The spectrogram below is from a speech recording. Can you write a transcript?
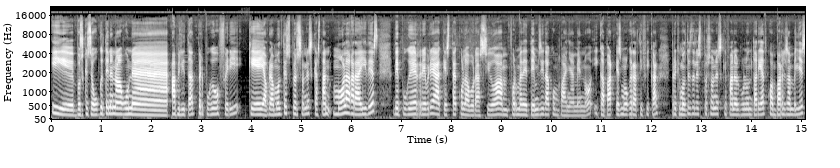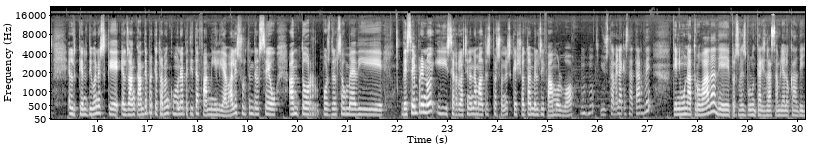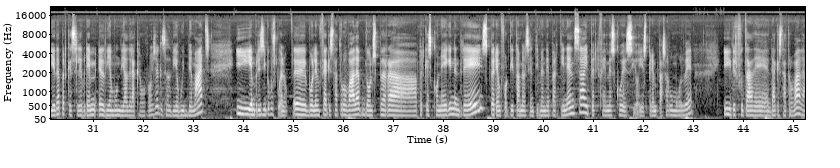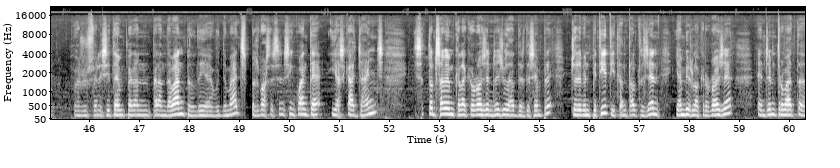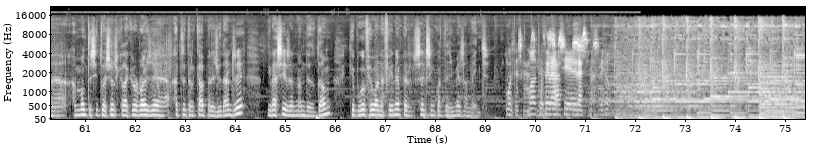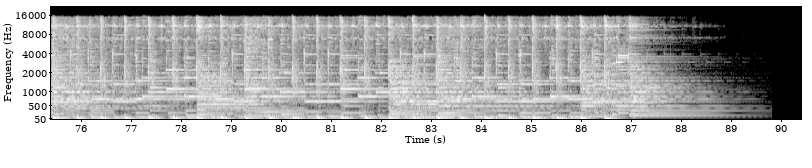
i pues, que segur que tenen alguna habilitat per poder oferir que hi haurà moltes persones que estan molt agraïdes de poder rebre aquesta col·laboració en forma de temps i d'acompanyament, no? i que a part és molt gratificant perquè moltes de les persones que fan el voluntariat, quan parles amb elles, el que ens diuen és que els encanta perquè troben com una petita família, vale? surten del seu entorn, pues, del seu medi de sempre no? i se relacionen amb altres persones, que això també els hi fa molt bo. Uh. -huh. Justament aquesta tarda tenim una trobada de persones voluntàries de l'Assemblea Local de Lleida perquè celebrem el Dia Mundial de la Creu Roja, que és el dia 8 de maig, i en principi doncs, bueno, eh, volem fer aquesta trobada doncs, per, uh, perquè es coneguin entre ells, per enfortir també el sentiment de pertinença i per fer més cohesió, i esperem passar-ho molt bé i disfrutar d'aquesta trobada. Pues us felicitem per, en, per endavant, pel dia 8 de maig, pels vostres 150 i escaig anys. Tots sabem que la Creu Roja ens ha ajudat des de sempre. Jo de ben petit i tanta altra gent ja han vist la Creu Roja. Ens hem trobat eh, en moltes situacions que la Creu Roja ha tret el cap per ajudar-nos. Gràcies en nom de tothom, que pugueu fer bona feina per 150 anys més almenys. Moltes gràcies. Moltes gràcies. gràcies. Adéu.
